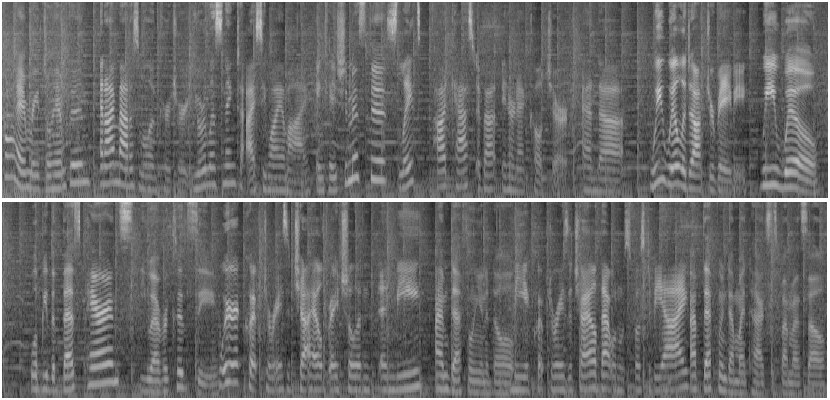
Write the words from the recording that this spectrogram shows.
Hi, I'm Rachelle Hampton. And I'm Madison Malone Kircher. You're listening to ICYMI, In case you missed it, Slate's podcast about internet culture. And uh, we will adopt your baby. we will. We'll be the best parents you ever could see. We're equipped to raise a child, Rachelle and, and me. I'm definitely an adult. Me equipped to raise a child. That one was supposed to be I. I've definitely done my taxes by myself.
